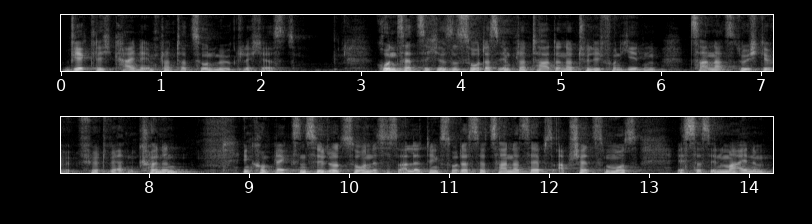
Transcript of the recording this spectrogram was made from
wirklich keine Implantation möglich ist. Grundsätzlich ist es so, dass Implantate natürlich von jedem Zahnarzt durchgeführt werden können. In komplexen Situationen ist es allerdings so, dass der Zahnarzt selbst abschätzen muss, ist das in meinem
